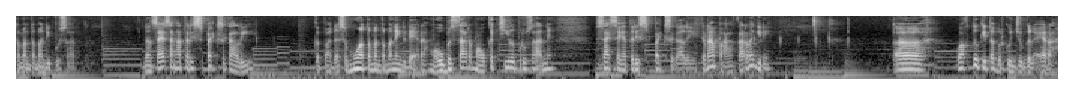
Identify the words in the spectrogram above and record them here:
teman-teman di pusat. Dan saya sangat respect sekali kepada semua teman-teman yang di daerah, mau besar mau kecil perusahaannya, saya sangat respect sekali. Kenapa? Karena gini, uh, waktu kita berkunjung ke daerah,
